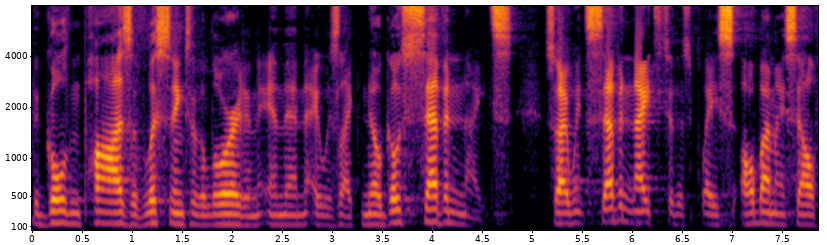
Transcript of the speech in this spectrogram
the golden pause of listening to the Lord, and, and then it was like, no, go seven nights. So I went seven nights to this place all by myself,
